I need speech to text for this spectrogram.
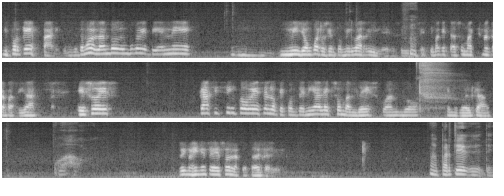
¿Y por qué es pánico? Porque estamos hablando de un buque que tiene un millón cuatrocientos mil barriles, se estima que está a su máxima capacidad. Eso es casi cinco veces lo que contenía el Exxon Valdez cuando generó el cáncer. Wow imagínense eso en las costas del Caribe. aparte de,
